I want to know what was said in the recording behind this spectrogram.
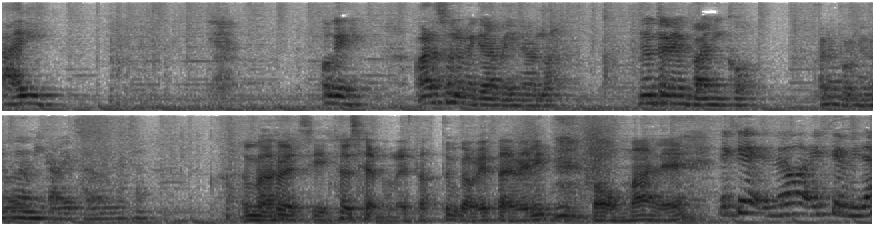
Ahí. Ok, ahora solo me queda peinarla. No entren en pánico. Paren porque no veo mi cabeza dónde está. A ver si no sé dónde estás tu cabeza, Evelyn. Vamos mal, ¿eh? Es que, no, es que mirá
